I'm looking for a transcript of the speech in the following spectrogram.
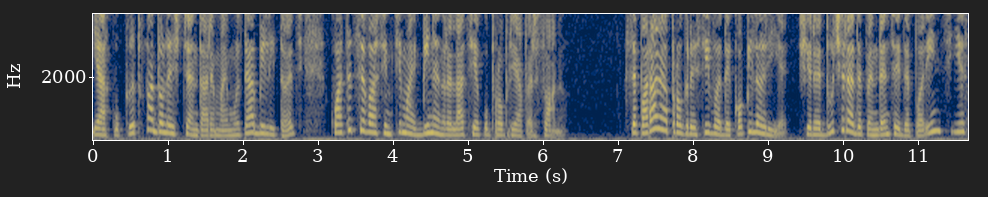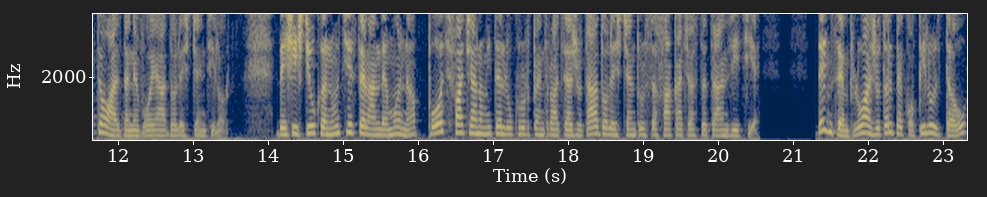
Iar cu cât un adolescent are mai multe abilități, cu atât se va simți mai bine în relație cu propria persoană. Separarea progresivă de copilărie și reducerea dependenței de părinți este o altă nevoie a adolescenților. Deși știu că nu ți este la îndemână, poți face anumite lucruri pentru a-ți ajuta adolescentul să facă această tranziție. De exemplu, ajută-l pe copilul tău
